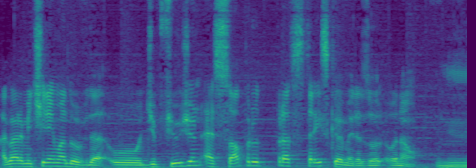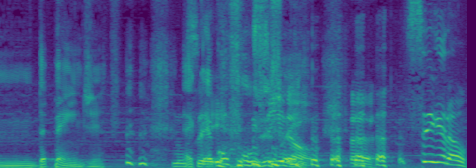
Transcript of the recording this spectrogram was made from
Agora, me tirem uma dúvida: o Deep Fusion é só para as três câmeras ou, ou não? Hum, depende. Não É, sei. é confuso Sim, isso não. Sim, não.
